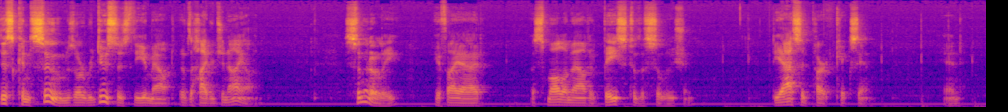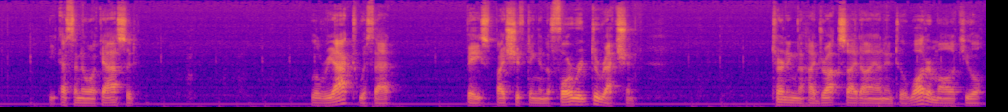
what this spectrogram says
This consumes or reduces the amount of the hydrogen ion. Similarly, if I add a small amount of base to the solution, the acid part kicks in and the ethanoic acid will react with that base by shifting in the forward direction, turning the hydroxide ion into a water molecule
